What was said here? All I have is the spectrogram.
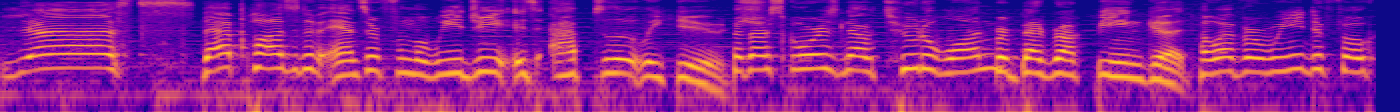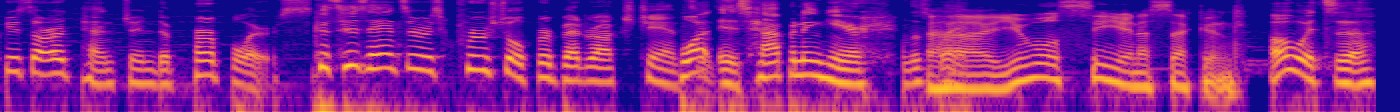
Yes! That positive answer from Luigi is absolutely huge. Because our score is now 2 to 1 for Bedrock being good. However, we need to focus our attention to Purplers. Because his answer is crucial for Bedrock's chances. What is happening here? This way. Uh, you will see in a second. Oh, it's a.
